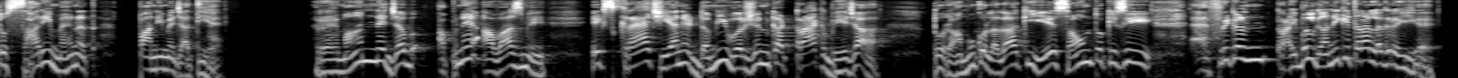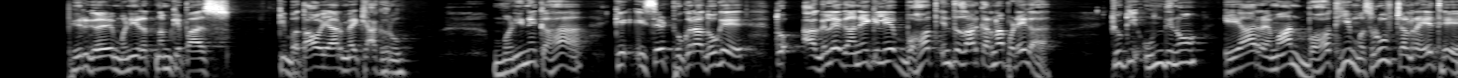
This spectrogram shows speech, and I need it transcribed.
तो सारी मेहनत पानी में जाती है। रहमान ने जब अपने आवाज़ में एक स्क्रैच यानी डमी वर्जन का ट्रैक भेजा तो रामू को लगा कि यह साउंड तो किसी अफ्रीकन ट्राइबल गाने की तरह लग रही है। फिर गए मणिरत्नम के पास कि बताओ यार मैं क्या करूँ? मणि ने कहा कि इसे ठुकरा दोगे तो अगले गाने के लिए बहुत इंतज़ार करना पड़ेगा, क्योंकि उन दिनों ए आर रहमान बहुत ही मसरूफ़ चल रहे थे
